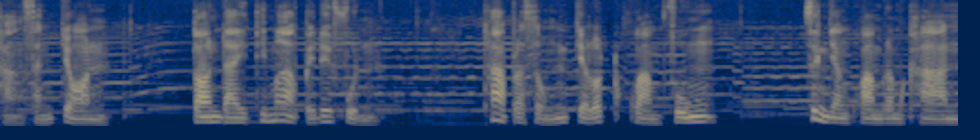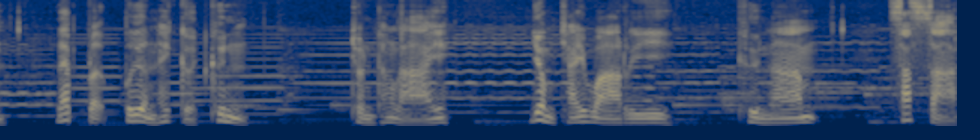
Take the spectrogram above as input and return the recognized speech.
ทางสัญจร ตอนใดที่มากไปด้วยฝุ่น ถ้าประสงค์จะลดความฟุ้ง ซึ่งยังความรำคาญและเปรอะเปื้อนให้เกิดขึ้น ชนทั้งหลาย ย่อมใช้วารี คือน้ำซัดสาด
